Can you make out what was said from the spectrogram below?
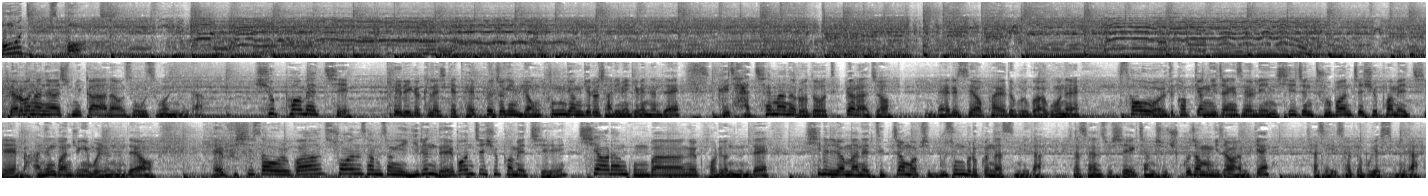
스포츠 스포츠. 여러분 안녕하십니까? 아나운서 오승원입니다. 슈퍼매치 K리그 클래식의 대표적인 명품 경기로 자리매김했는데 그 자체만으로도 특별하죠. 메르스 여파에도 불구하고 오늘 서울 월드컵 경기장에서 열린 시즌 두 번째 슈퍼매치에 많은 관중이 몰렸는데요. FC 서울과 수원 삼성의 74번째 슈퍼매치 치열한 공방을 벌였는데 11년 만에 득점 없이 무승부로 끝났습니다. 자세한 소식 잠시 후 축구 전문 기자와 함께 자세히 살펴보겠습니다.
